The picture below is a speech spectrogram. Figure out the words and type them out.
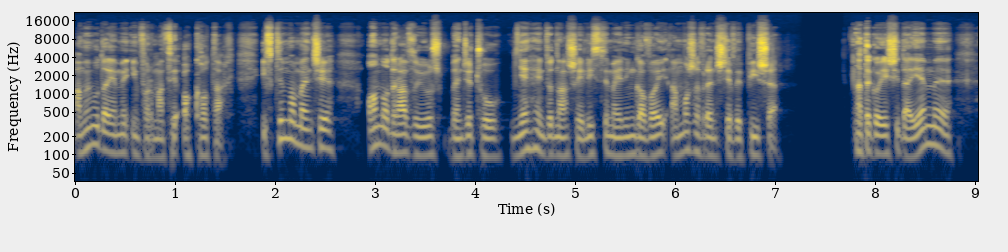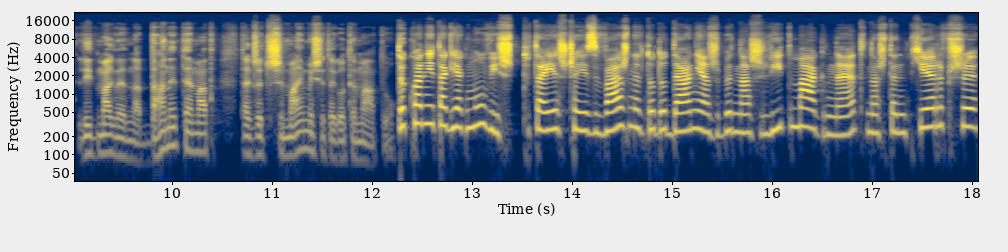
a my mu dajemy informacje o kotach. I w tym momencie on od razu już będzie czuł niechęć do naszej listy mailingowej, a może wręcz się wypisze. Dlatego jeśli dajemy lead magnet na dany temat, także trzymajmy się tego tematu. Dokładnie tak jak mówisz, tutaj jeszcze jest ważne do dodania, żeby nasz lead magnet, nasz ten pierwszy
